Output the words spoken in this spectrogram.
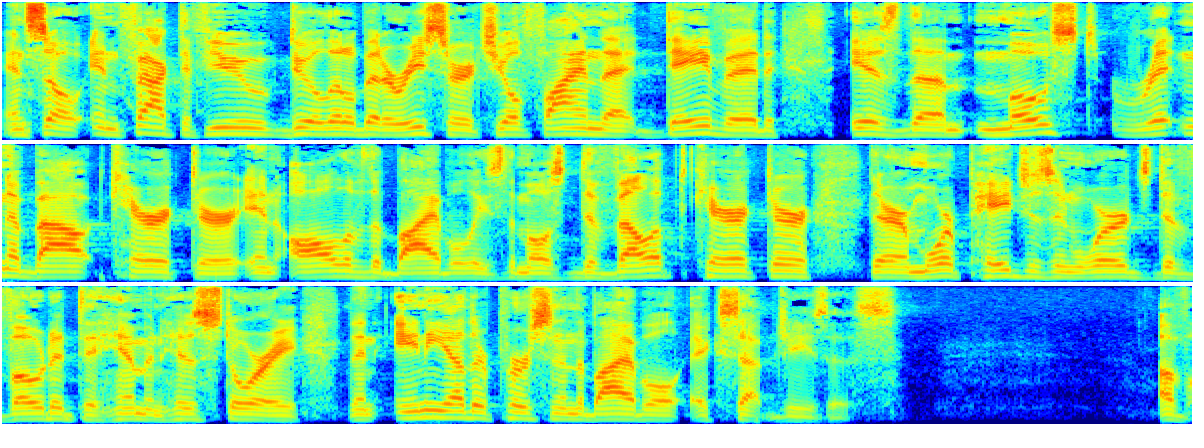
And so, in fact, if you do a little bit of research, you'll find that David is the most written about character in all of the Bible. He's the most developed character. There are more pages and words devoted to him and his story than any other person in the Bible except Jesus. of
